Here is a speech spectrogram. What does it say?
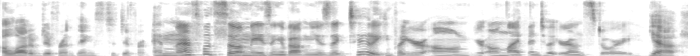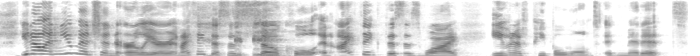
a lot of different things to different people. And that's what's so amazing about music too. You can put your own your own life into it, your own story. Yeah. You know, and you mentioned earlier, and I think this is so cool. And I think this is why, even if people won't admit it,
